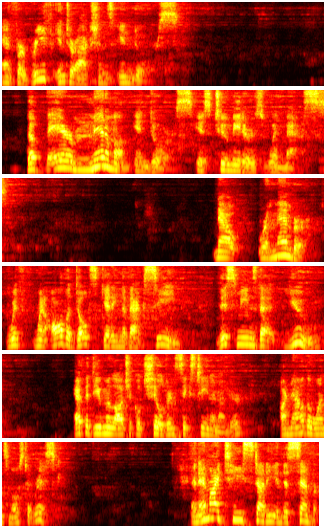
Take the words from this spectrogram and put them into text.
and for brief interactions indoors. The bare minimum indoors is two meters when masks. Now, remember, with when all adults getting the vaccine, this means that you, epidemiological children 16 and under, are now the ones most at risk. An MIT study in December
